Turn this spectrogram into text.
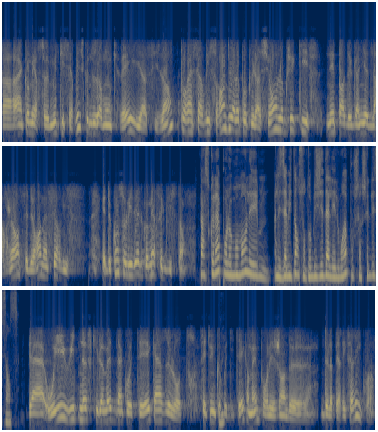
à un commerce multiservice que nous avons créé il y a six ans pour un service rendu à la population. L'objectif n'est pas de gagner de l'argent, c'est de rendre un service et de consolider le commerce existant. Parce que là, pour le moment, les, les habitants sont obligés d'aller loin pour chercher de l'essence. Bien, oui, 8-9 kilomètres d'un côté, 15 de l'autre. C'est une commodité quand même pour les gens de, de la périphérie, quoi.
